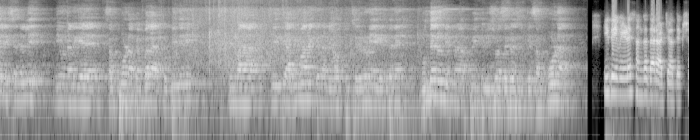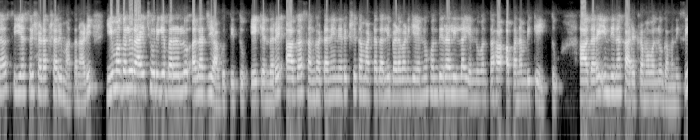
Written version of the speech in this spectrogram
ಎಲೆಕ್ಷನ್ ಅಲ್ಲಿ ನೀವು ನನಗೆ ಸಂಪೂರ್ಣ ಬೆಂಬಲ ಕೊಟ್ಟಿದ್ದೀರಿ. ನಿಮ್ಮ ಪ್ರೀತಿ ಅಭಿಮಾನಕ್ಕೆ ನಾನು ಯಾವತ್ತೂ ಚಿರಋಣಿಯಾಗಿರ್ತೇನೆ. ಮುಂದೆನೂ ನಿಮ್ಮ ಪ್ರೀತಿ ವಿಶ್ವಾಸ ಗಳಿಸಲಿಕ್ಕೆ ಸಂಪೂರ್ಣ ಇದೇ ವೇಳೆ ಸಂಘದ ರಾಜ್ಯಾಧ್ಯಕ್ಷ ಸಿಎಸ್ ಷಡಕ್ಷರಿ ಮಾತನಾಡಿ, ಈ ಮೊದಲು ರಾಯಚೂರಿಗೆ ಬರಲು ಅಲರ್ಜಿ ಆಗುತ್ತಿತ್ತು. ಏಕೆಂದರೆ ಆಗ ಸಂಘಟನೆ ನಿರೀಕ್ಷಿತ ಮಟ್ಟದಲ್ಲಿ ಬೆಳವಣಿಗೆಯನ್ನು ಹೊಂದಿರಲಿಲ್ಲ ಎನ್ನುವಂತಹ ಅಪನಂಬಿಕೆ ಇತ್ತು. ಆದರೆ ಇಂದಿನ ಕಾರ್ಯಕ್ರಮವನ್ನು ಗಮನಿಸಿ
